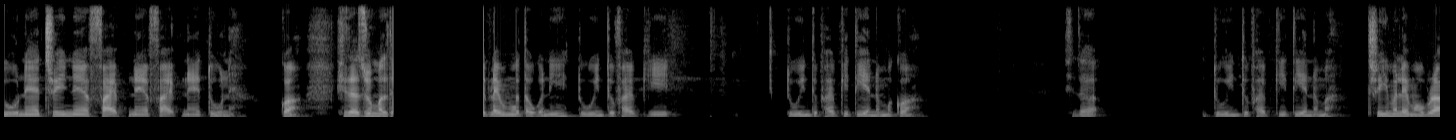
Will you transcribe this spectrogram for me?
2 ने 3 ने 5 ने 5 ने 2 ने को सिदा जो मल्टीप्लाई मो तौगनी 2 5 की 2 5 की 10 अमा को। सिदा 2 5 की 10 अमा 3 मा लेमोब्रा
